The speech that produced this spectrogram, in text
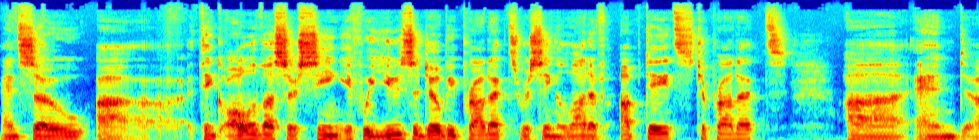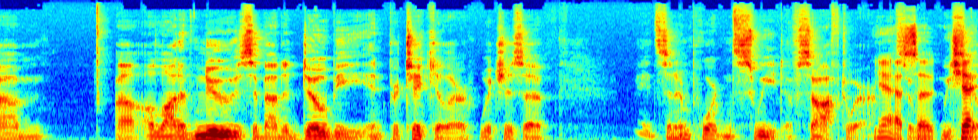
And so uh, I think all of us are seeing, if we use Adobe products, we're seeing a lot of updates to products uh, and um, uh, a lot of news about Adobe in particular, which is a it's an important suite of software. Yeah, so, so check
